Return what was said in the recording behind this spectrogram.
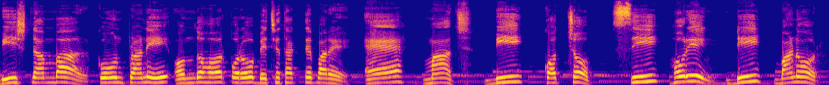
বিশ নাম্বার, কোন প্রাণী অন্ধ হওয়ার পরও বেঁচে থাকতে পারে? এ, মাছ, বি, কচ্ছপ, সি হরিং ডি, বানর।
